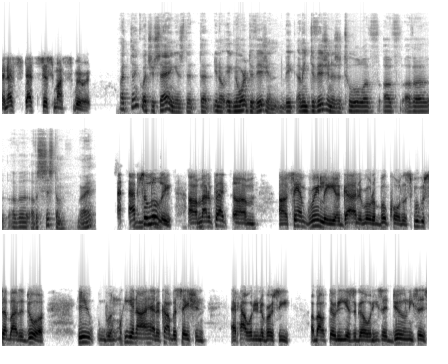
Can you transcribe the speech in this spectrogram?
And that's that's just my spirit. I think what you're saying is that, that you know ignore division. I mean, division is a tool of of, of a of a of a system, right? Absolutely. Uh, matter of fact, um, uh, Sam Greenlee, a guy that wrote a book called "The Spook Who Sat by the Door," he he and I had a conversation at Howard University about 30 years ago, and he said, "Dune," he says,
